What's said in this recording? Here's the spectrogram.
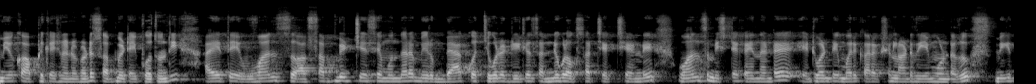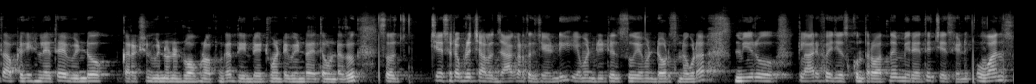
మీ యొక్క అప్లికేషన్ అనేటువంటి సబ్మిట్ అయిపోతుంది. అయితే వన్స్ సబ్మిట్ చేసే ముందర మీరు బ్యాక్ వచ్చి కూడా డీటెయిల్స్ అన్నీ కూడా ఒకసారి చెక్ చేయండి. వన్స్ మిస్టేక్ అయిందంటే ఎటువంటి మరి కరెక్షన్ లాంటిది ఏమి ఉండదు. మిగతా అప్లికేషన్లో అయితే విండో కరెక్షన్ విండో అనేది ఓపెన్ అవుతుంది కదా దీంట్లో ఎటువంటి విండో అయితే ఉండదు. సో చేసేటప్పుడు చాలా జాగ్రత్తగా చేయండి. ఏమైనా డీటెయిల్స్ ఏమైనా డౌట్స్ ఉన్నా కూడా మీరు క్లారిఫై చేసుకున్న తర్వాతనే మీరైతే చేసేయండి. వన్స్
